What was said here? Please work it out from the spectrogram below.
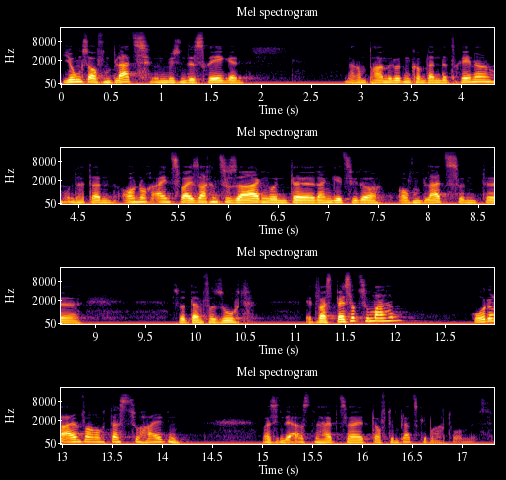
Jungs auf dem Platz und müssen das regeln. Nach ein paar Minuten kommt dann der Trainer und hat dann auch noch ein, zwei Sachen zu sagen und äh, dann geht es wieder auf den Platz und äh, es wird dann versucht, etwas besser zu machen oder einfach auch das zu halten, was in der ersten Halbzeit auf den Platz gebracht worden ist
